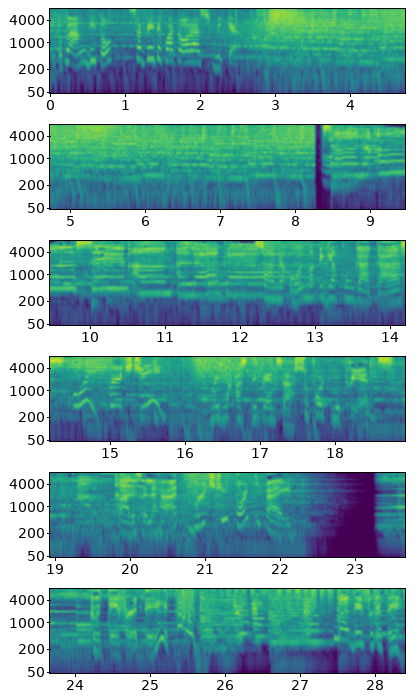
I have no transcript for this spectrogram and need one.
Tutok lang dito sa 24 Oras Weekend. Sana all same ang alaga. Sana all mabigyan kong gatas. Uy, birch tree! May lakas depensa, support nutrients. Para sa lahat, birch tree fortified. Good day for a date. Day for kate.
